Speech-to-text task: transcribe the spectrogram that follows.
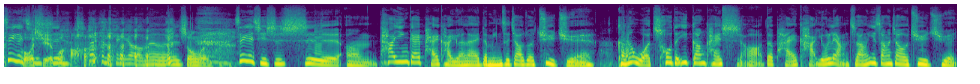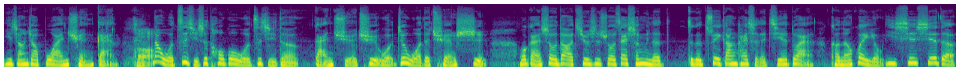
这个国 其实学不好 没有没有没有中文这个其实是，嗯，它应该牌卡原来的名字叫做拒绝。可能我抽的一刚开始啊的牌卡有两张，一张叫拒绝，一张叫不安全感。哦，那我自己是透过我自己的感觉去，我就我的诠释，我感受到就是说，在生命的这个最刚开始的阶段，可能会有一些些的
